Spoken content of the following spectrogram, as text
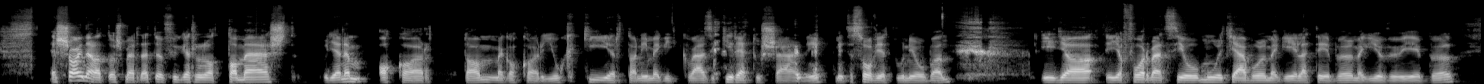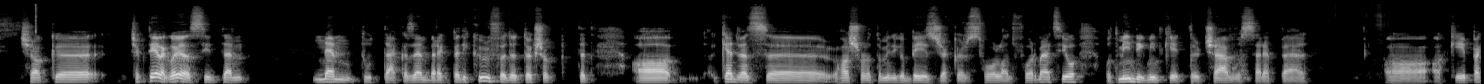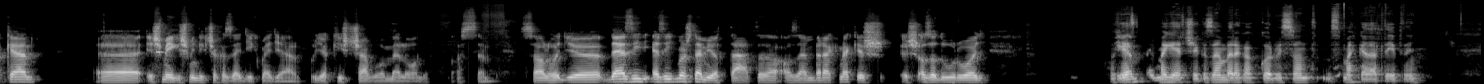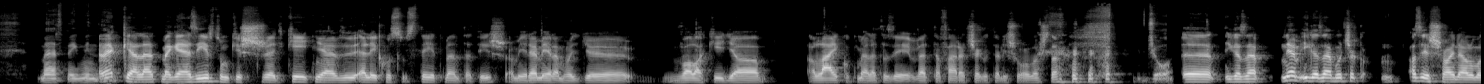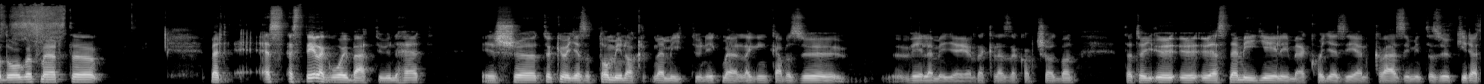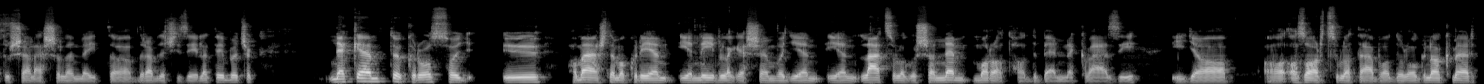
Ez sajnálatos, mert ettől függetlenül a Tamást ugye nem akart akartam, meg akarjuk kiírtani, meg így kvázi kiretusálni, mint a Szovjetunióban, így a, így a formáció múltjából, meg életéből, meg jövőjéből, csak, csak tényleg olyan szinten nem tudták az emberek, pedig külföldön tök sok, tehát a kedvenc hasonlatom mindig a Base Jackers holland formáció, ott mindig mindkét csávó szerepel a, a képeken, és mégis mindig csak az egyik megy el, ugye a kis csávó a melon, azt hiszem. Szóval, hogy, de ez így, ez így most nem jött át az embereknek, és, és az a durva, hogy hogy ezt megértsék az emberek, akkor viszont ezt meg kellett lépni. Mert még minden... Meg kellett, meg ehhez írtunk is egy kétnyelvű, elég hosszú statementet is, ami remélem, hogy valaki így a, a lájkok mellett azért vette a fáradtságot, el is olvasta. John. Uh, igazából, nem, igazából csak azért sajnálom a dolgot, mert mert ez, ez tényleg olybá tűnhet, és tök jó, hogy ez a Tominak nem így tűnik, mert leginkább az ő véleménye érdekel ezzel kapcsolatban. Tehát, hogy ő, ő, ő ezt nem így éli meg, hogy ez ilyen kvázi, mint az ő kiretusálása lenne itt a Drabdecsiz életéből, csak nekem tök rossz, hogy ő, ha más nem, akkor ilyen, ilyen névlegesen, vagy ilyen, ilyen látszólagosan nem maradhat benne kvázi így a, a, az arculatában a dolognak, mert,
